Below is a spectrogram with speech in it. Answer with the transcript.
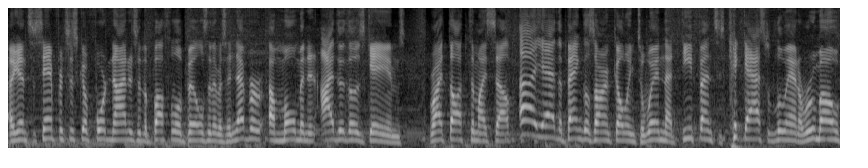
against the San Francisco 49ers and the Buffalo Bills. And there was never a moment in either of those games where I thought to myself, oh, yeah, the Bengals aren't going to win. That defense is kick ass with Lou Anarumo.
